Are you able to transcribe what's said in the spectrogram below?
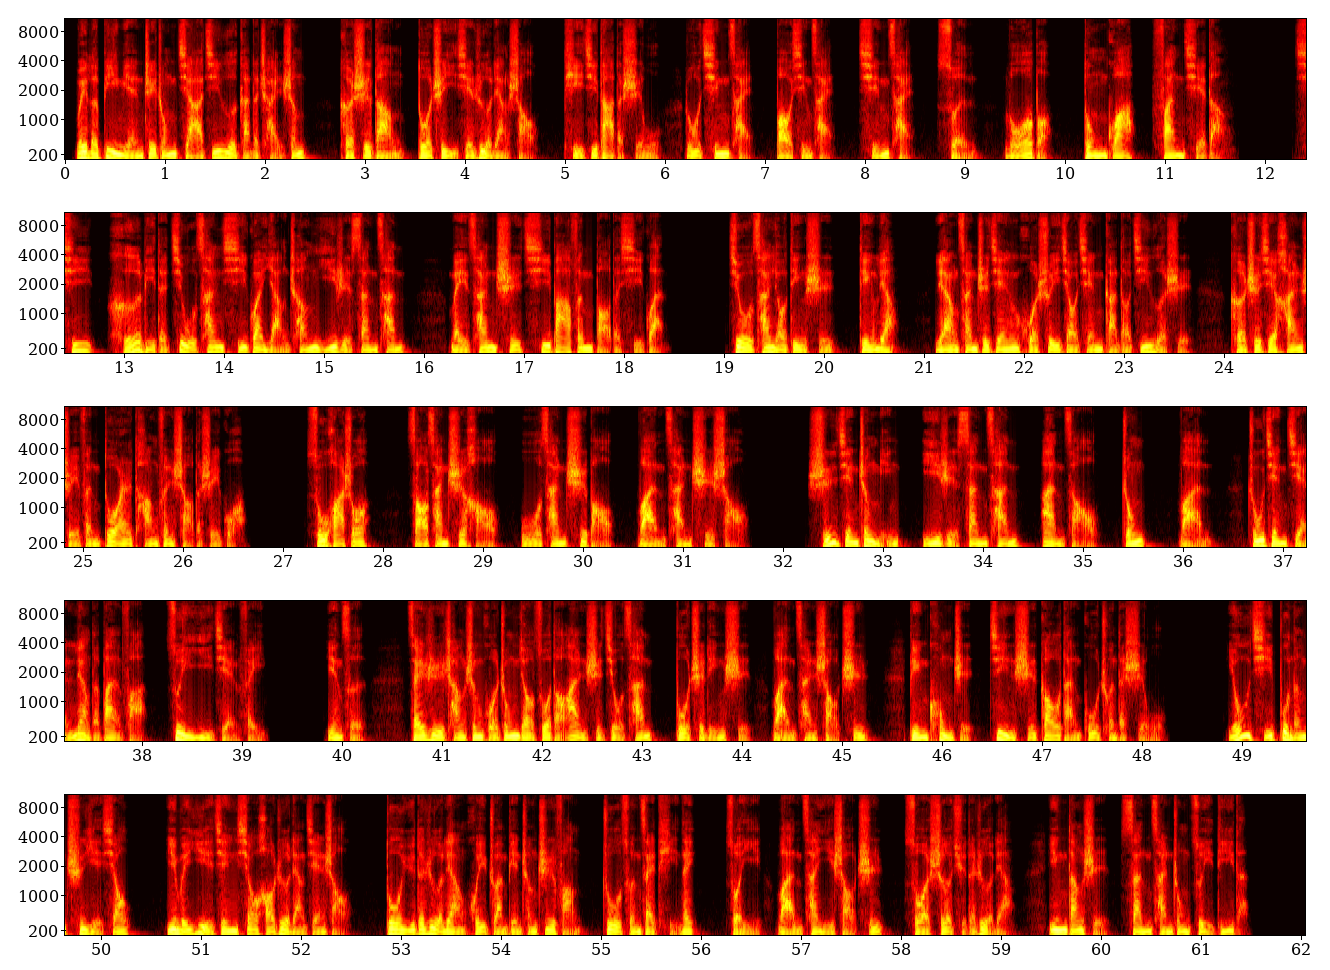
为了避免这种假饥饿感的产生，可适当多吃一些热量少、体积大的食物，如青菜、包心菜、芹菜、笋、萝卜、冬瓜、番茄等。七、合理的就餐习惯，养成一日三餐，每餐吃七八分饱的习惯。就餐要定时。定量，两餐之间或睡觉前感到饥饿时，可吃些含水分多而糖分少的水果。俗话说：“早餐吃好，午餐吃饱，晚餐吃少。”实践证明，一日三餐按早、中、晚逐渐减量的办法最易减肥。因此，在日常生活中要做到按时就餐，不吃零食，晚餐少吃，并控制进食高胆固醇的食物。尤其不能吃夜宵，因为夜间消耗热量减少，多余的热量会转变成脂肪贮存在体内。所以晚餐宜少吃，所摄取的热量应当是三餐中最低的。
